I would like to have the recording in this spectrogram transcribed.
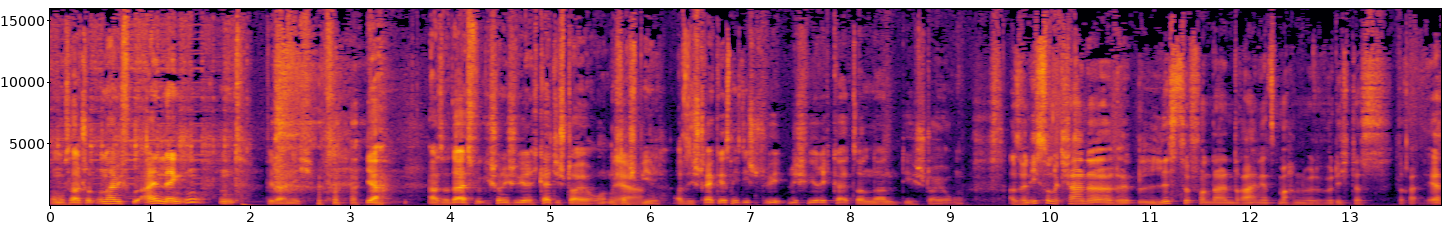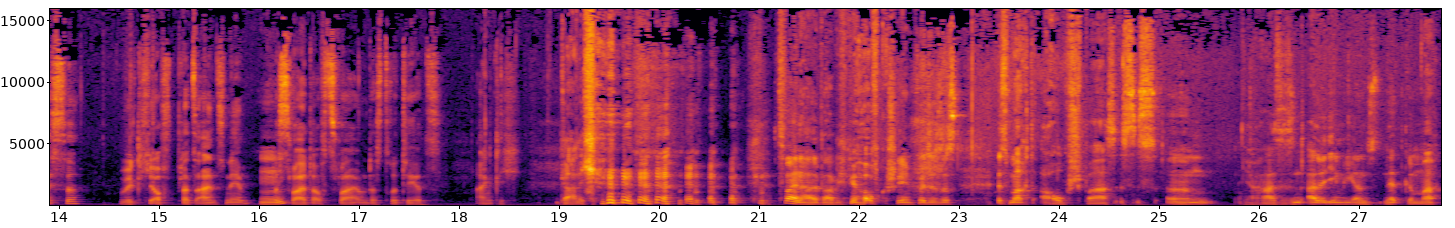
Man muss halt schon unheimlich früh einlenken und wieder nicht. ja, also da ist wirklich schon die Schwierigkeit die Steuerung, nicht ja. das Spiel. Also die Strecke ist nicht die, die, Schwierigkeit, sondern die Steuerung. Also wenn ich so eine kleine Liste von deinen dreien jetzt machen würde, würde ich das erste wirklich auf Platz 1 nehmen, mhm. das zweite auf 2 und das dritte jetzt eigentlich Gar nicht. Zweieinhalb habe ich mir aufgeschrieben für dieses. Es macht auch Spaß. Es ist, ähm, ja, sie sind alle irgendwie ganz nett gemacht.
